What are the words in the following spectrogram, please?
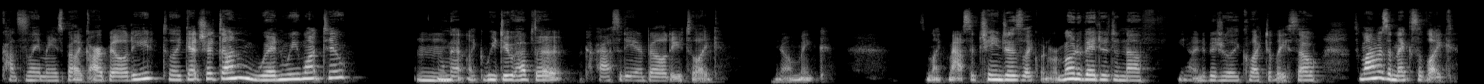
constantly amazed by like our ability to like get shit done when we want to Mm. and that like we do have the capacity and ability to like you know make some like massive changes like when we're motivated enough you know individually collectively so so mine was a mix of like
